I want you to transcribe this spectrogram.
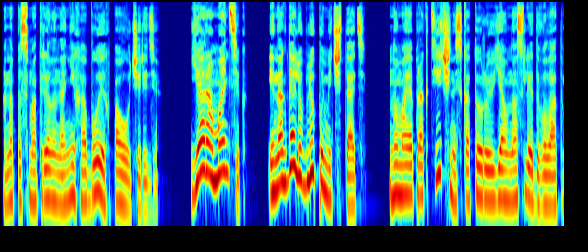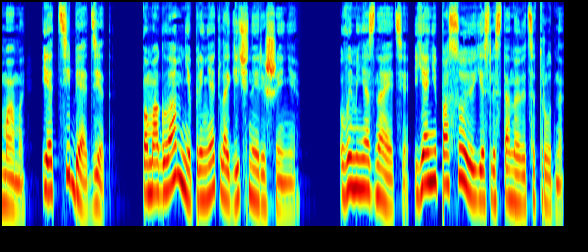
Она посмотрела на них обоих по очереди. «Я романтик. Иногда люблю помечтать. Но моя практичность, которую я унаследовала от мамы, и от тебя, дед, помогла мне принять логичные решения. Вы меня знаете, я не пасую, если становится трудно.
